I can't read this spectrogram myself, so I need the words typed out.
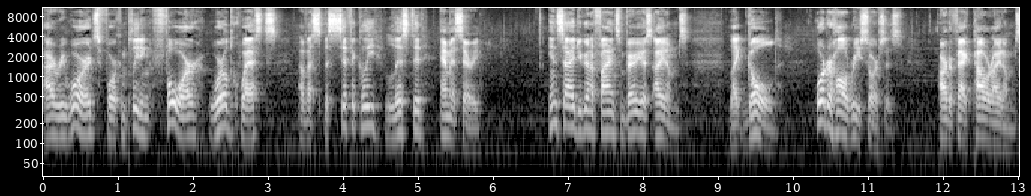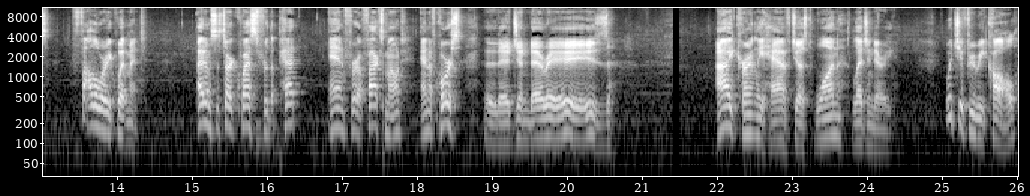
are rewards for completing four world quests of a specifically listed emissary. Inside you're going to find some various items like gold, order hall resources, artifact power items, follower equipment, items to start quests for the pet and for a fox mount, and of course, legendaries. I currently have just one legendary, which if you recall,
